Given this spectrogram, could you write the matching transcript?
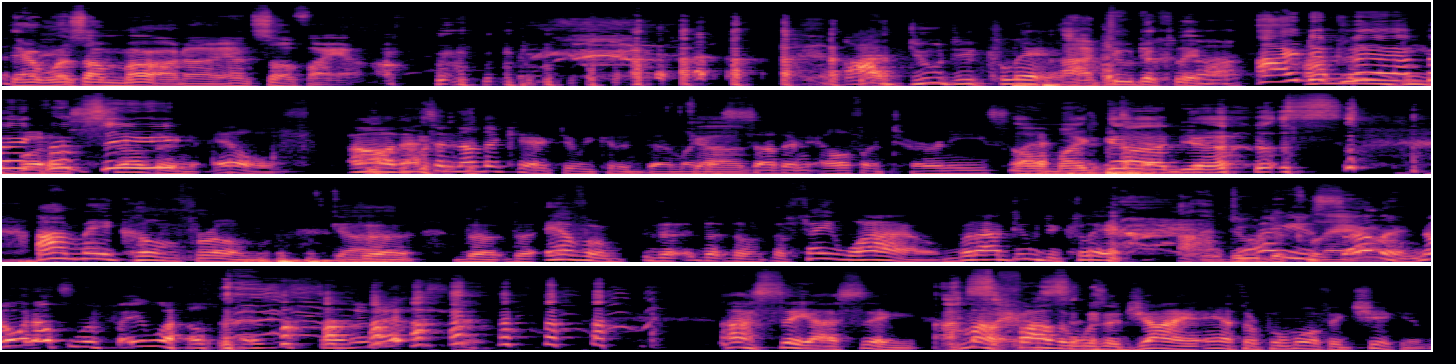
there was a murder in Sophia. I do declare. I do declare. Uh, I I declare may but a bankruptcy. southern elf. Oh, that's another character we could have done, like a southern elf attorney. Oh slash- my god, yes. I may come from God. the the the ever the the the, the Feywild, but I do declare. I do Why are you southern? No one else in the Feywild has a southern accent. I say, I say, I my say, father say. was a giant anthropomorphic chicken.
